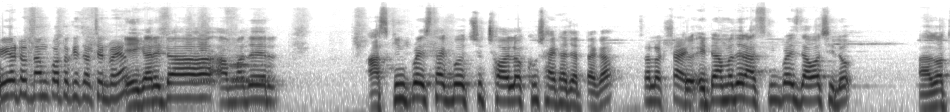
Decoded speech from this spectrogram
এইটার দাম কত কি চাচ্ছেন ভাইয়া? এই গাড়িটা আমাদের আস্কিং প্রাইস থাকবে হচ্ছে ছয় লক্ষ ষাট হাজার টাকা। লাখ ষাট। এটা আমাদের আস্কিং প্রাইস দেওয়া ছিল। গত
